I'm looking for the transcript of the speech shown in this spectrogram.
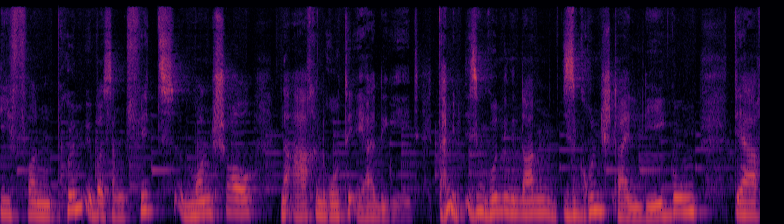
die von Prüm über St. Vith, Monschau nach Aachen, Rote Erde geht. Damit ist im Grunde genommen diese Grundsteinlegung der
